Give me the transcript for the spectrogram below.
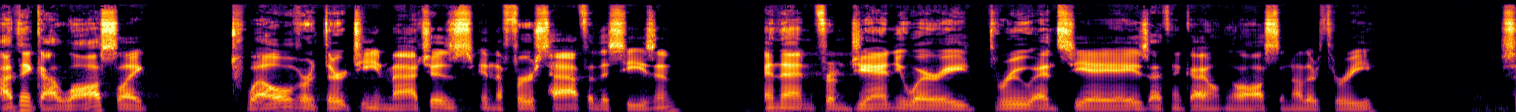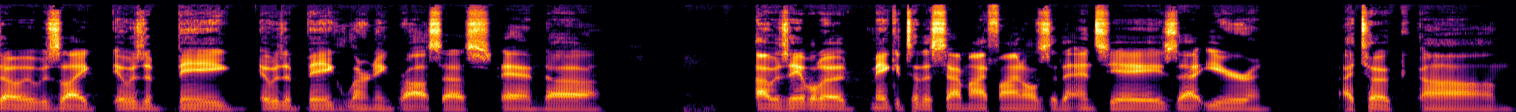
I think I lost like 12 or 13 matches in the first half of the season. And then from January through NCAAs, I think I only lost another three. So it was like it was a big it was a big learning process, and uh, I was able to make it to the semifinals of the NCAA's that year, and I took um,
